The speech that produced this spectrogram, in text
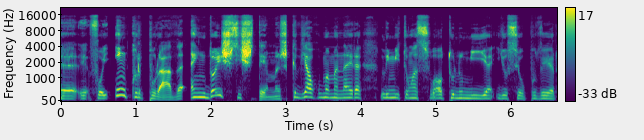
uh, foi incorporada em dois sistemas que de alguma maneira limitam a sua autonomia e o seu poder.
